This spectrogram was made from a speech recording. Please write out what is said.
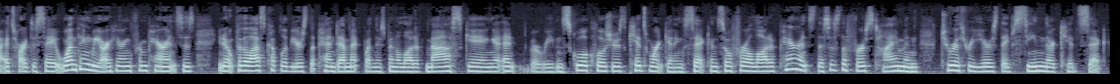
uh, it's hard to say. One thing we are hearing from parents is, you know, for the last couple of years, the pandemic, when there's been a lot of masking and, or even school closures, kids weren't getting sick. And so for a lot of parents, this is the first time in two or three years they've seen their kids sick.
